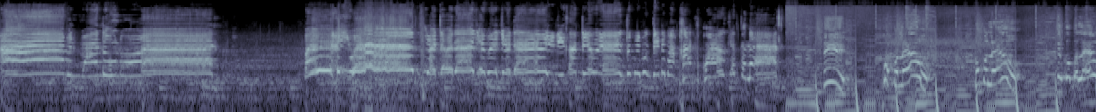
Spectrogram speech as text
อ้าเป็นมาตรงนู้นไปไอ้เวนช่วยจะไม่ได้ช่วยไม่ได้นี่คนเดียวเองทำไมมึงถึงได้มาขัดขวางกันตลอดนี่พบมาแล้วพบมาแล้วเจ้าก็มาแล้ว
